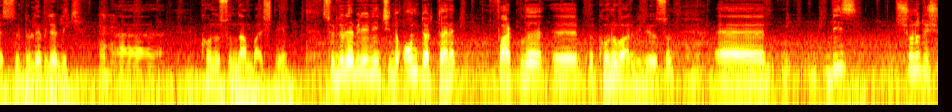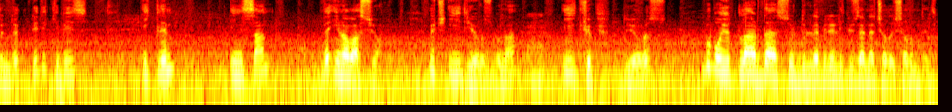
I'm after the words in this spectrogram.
Ee, sürdürülebilirlik Hı hı. e, konusundan başlayayım. Sürdürülebilirliğin içinde 14 tane farklı e, konu var biliyorsun. Ee, biz şunu düşündük. Dedik ki biz iklim, insan ve inovasyon. 3 i diyoruz buna. İ küp diyoruz. Bu boyutlarda sürdürülebilirlik üzerine çalışalım dedik.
